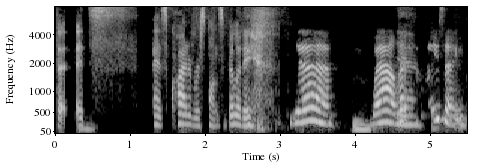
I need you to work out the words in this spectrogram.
That it's it's quite a responsibility. Yeah. Mm. Wow, that's Yeah. amazing.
